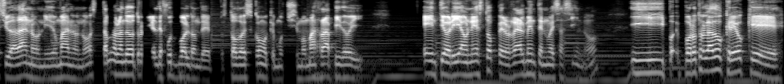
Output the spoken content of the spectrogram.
ciudadano ni de humano, ¿no? Estamos hablando de otro nivel de fútbol donde pues, todo es como que muchísimo más rápido y en teoría honesto, pero realmente no es así, ¿no? Y por otro lado, creo que,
